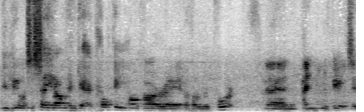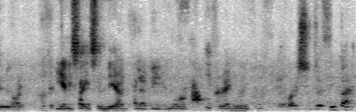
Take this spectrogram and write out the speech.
you'll be able to sign up and get a copy of our, uh, of our report. Um, and you'll be able to like, look at the insights in there, and I'd be more than happy for anyone questions or feedback.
